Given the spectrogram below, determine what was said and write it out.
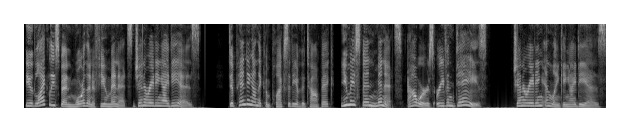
you'd likely spend more than a few minutes generating ideas. Depending on the complexity of the topic, you may spend minutes, hours, or even days generating and linking ideas.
